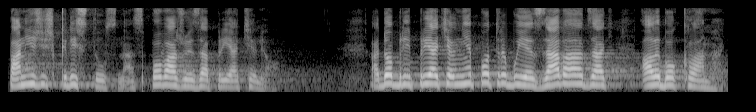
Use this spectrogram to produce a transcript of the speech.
Pán Ježiš Kristus nás považuje za priateľov. A dobrý priateľ nepotrebuje zavádzať alebo klamať.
